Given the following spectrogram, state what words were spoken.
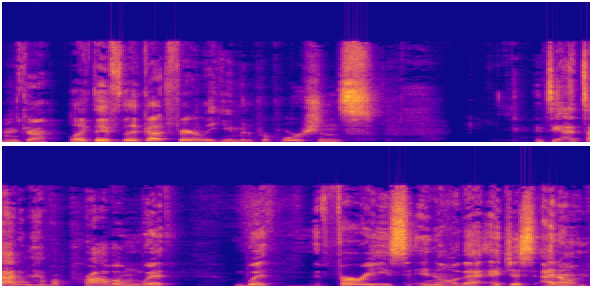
okay. Like they've they've got fairly human proportions. And see, I, I don't have a problem with with furries and all that. I just I don't.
